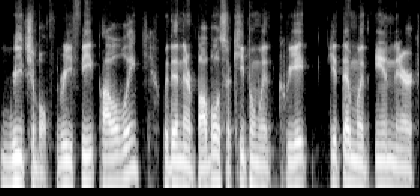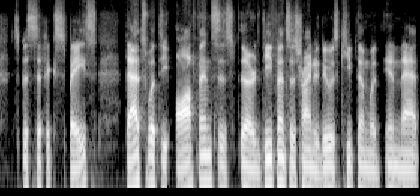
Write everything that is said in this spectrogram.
reachable three feet probably within their bubble. So keep them with create get them within their specific space that's what the offense is or defense is trying to do is keep them within that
